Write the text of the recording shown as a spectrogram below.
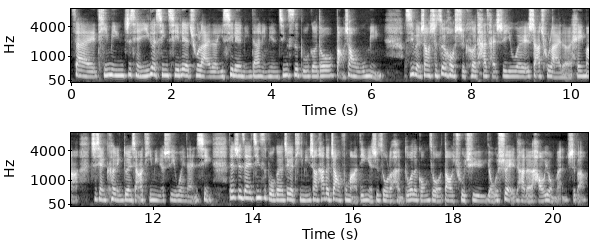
在提名之前一个星期列出来的一系列名单里面，金斯伯格都榜上无名，基本上是最后时刻他才是一位杀出来的黑马。之前克林顿想要提名的是一位男性，但是在金斯伯格的这个提名上，她的丈夫马丁也是做了很多的工作，到处去游说他的好。友们是吧？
